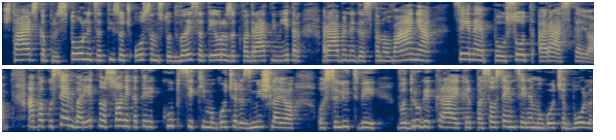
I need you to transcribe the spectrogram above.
Štajerska prestolnica, 1820 evrov za kvadratni meter rabenega stanovanja cene povsod rastejo. Ampak vsem, verjetno so nekateri kupci, ki mogoče razmišljajo o selitvi v druge kraje, ker pa so vsem cene mogoče bolj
